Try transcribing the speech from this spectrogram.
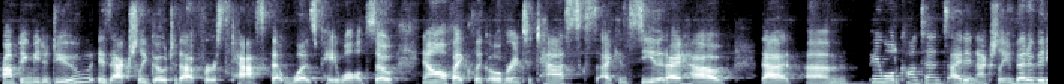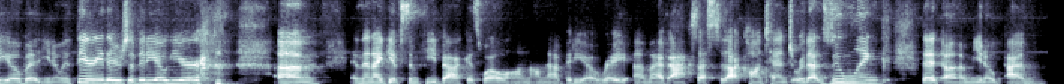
prompting me to do is actually go to that first task that was paywalled. So now if I click over into tasks, I can see that I have that um, paywalled content. I didn't actually embed a video, but you know, in theory, there's a video here. um, and then I give some feedback as well on, on that video, right? Um, I have access to that content or that Zoom link that, um, you know, um,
